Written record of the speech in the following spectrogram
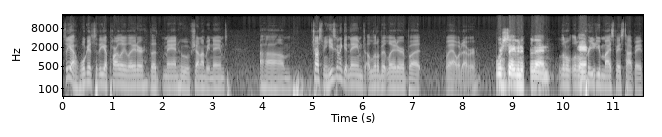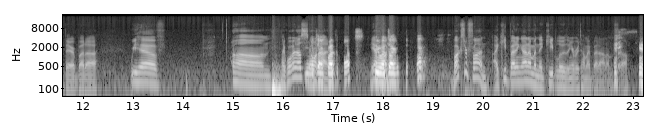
so yeah, we'll get to the uh, parlay later. The man who shall not be named. Um, trust me, he's gonna get named a little bit later, but well, whatever. We're saving it for then. Little little Okay. preview MySpace top eight there, but uh, we have um like what else is You want going to talk on? about the Bucks? Yeah, you want to talk about the Bucks? Bucks are fun. I keep betting on them and they keep losing every time I bet on them. So.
